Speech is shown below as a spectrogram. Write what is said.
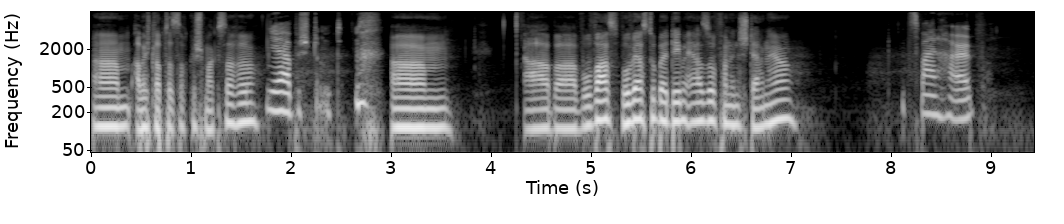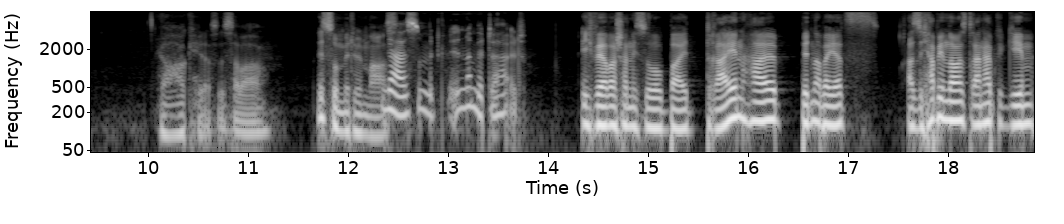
Ähm, aber ich glaube, das ist auch Geschmackssache. Ja, bestimmt. Ähm, aber wo warst, wo wärst du bei dem eher so von den Sternen her? Zweieinhalb. Ja, okay, das ist aber, ist so Mittelmaß. Ja, ist so mit, in der Mitte halt. Ich wäre wahrscheinlich so bei dreieinhalb, bin aber jetzt, also ich habe ihm damals dreieinhalb gegeben,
